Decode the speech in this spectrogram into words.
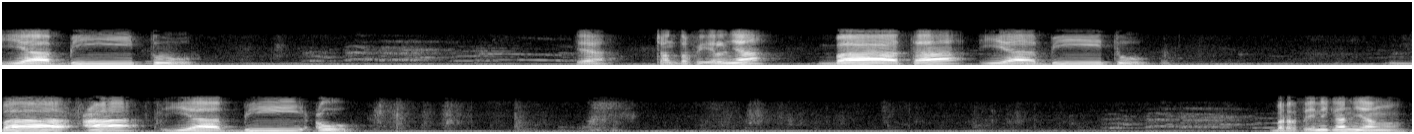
yabitu. Ya. Contoh fiilnya bata yabitu. Ba'a yabi'u. Berarti ini kan yang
